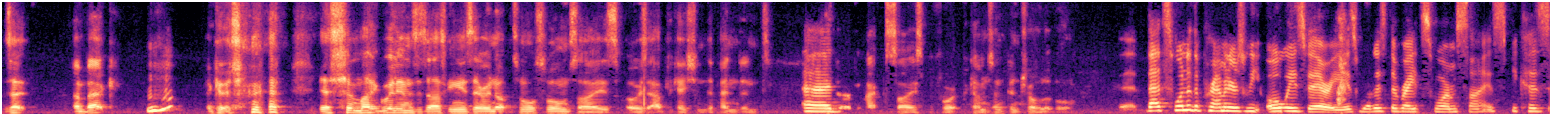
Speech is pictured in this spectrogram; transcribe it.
Is that I'm back? Mm-hmm. Good. yes, so Mike Williams is asking, is there an optimal swarm size or is it application dependent? Uh, is there a max size before it becomes uncontrollable? that's one of the parameters we always vary is what is the right swarm size because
